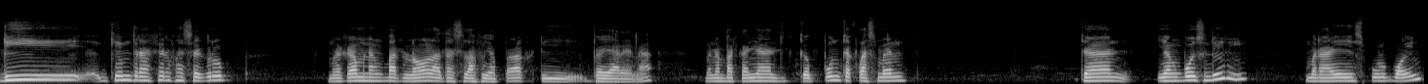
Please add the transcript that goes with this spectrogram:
Di game terakhir fase grup mereka menang 4-0 atas Slavia Prague di Bay Arena menempatkannya ke puncak klasmen dan Young Boys sendiri meraih 10 poin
